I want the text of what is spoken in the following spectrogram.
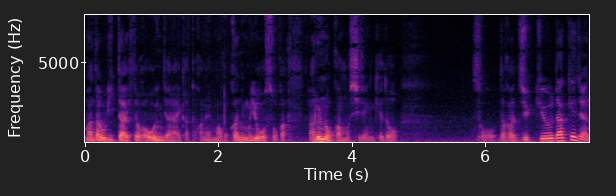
まだ売りたい人が多いんじゃないかとかね、まあ、他にも要素があるのかもしれんけど。そう。だから受給だけじゃ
